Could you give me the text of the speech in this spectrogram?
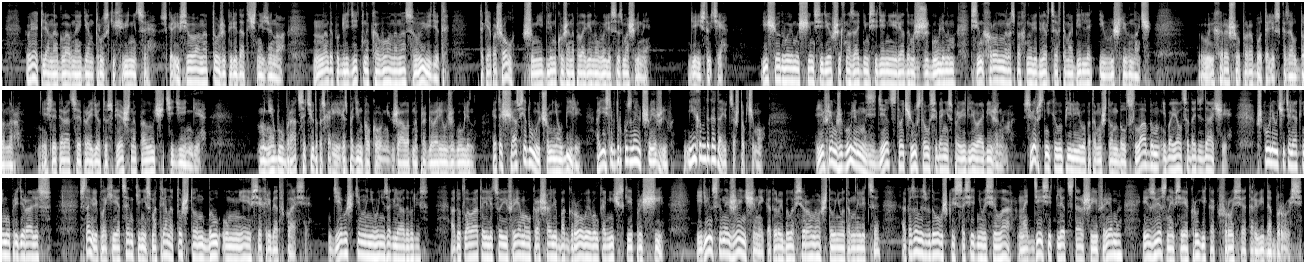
Вряд ли она главный агент русских в. Скорее всего, она тоже передаточное звено. Надо поглядеть, на кого она нас выведет. Так я пошел. Шмидлинг уже наполовину вылез из машины. Действуйте. Еще двое мужчин, сидевших на заднем сидении рядом с Жигулиным, синхронно распахнули дверцы автомобиля и вышли в ночь. «Вы хорошо поработали», — сказал донор. «Если операция пройдет успешно, получите деньги». «Мне бы убраться отсюда поскорее, господин полковник», — жалобно проговорил Жигулин. «Это сейчас все думают, что меня убили. А если вдруг узнают, что я жив? Мигом догадаются, что к чему». Ефрем Жигулин с детства чувствовал себя несправедливо обиженным. Сверстники лупили его, потому что он был слабым и боялся дать сдачи. В школе учителя к нему придирались, ставили плохие оценки, несмотря на то, что он был умнее всех ребят в классе. Девушки на него не заглядывались а дутловатое лицо Ефрема украшали багровые вулканические прыщи. Единственной женщиной, которой было все равно, что у него там на лице, оказалась вдовушка из соседнего села, на десять лет старше Ефрема, известная всей округе как Фрося «Оторви да брось».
